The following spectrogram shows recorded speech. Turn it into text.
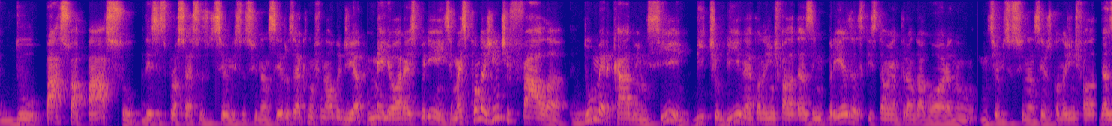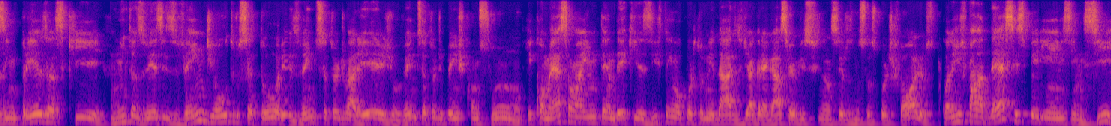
do passo a passo desses processos de serviços financeiros é que no final do dia melhora a experiência. Mas quando a gente fala do mercado em si, B2B, né, quando a gente fala das empresas que estão entrando agora no, em serviços financeiros, quando a gente fala das empresas que muitas vezes vêm de outros setores, vêm do setor de varejo, vêm do setor de bens de consumo e começam a entender que existem oportunidades de agregar serviços financeiros nos seus portfólios, quando a gente fala dessa experiência em si,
